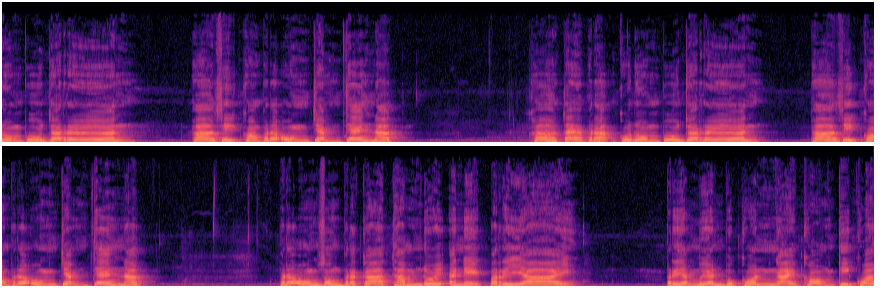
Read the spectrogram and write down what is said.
ดมผู้เจริญ ภาสิทธิ์ของพระองค์แจ่มแจ้งนัก ข้าแต่พระโคดมผู้เจริญ ภาสิทธิ์ของพระองค์แจ่มแจ้งนัก พระองค์ทรงประกาศธรรมโดยอเนกปริยาย เปรียบเหมือนบุคคลหงายของที่คว่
